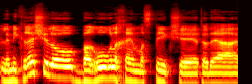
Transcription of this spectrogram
למקרה שלא ברור לכם מספיק שאתה יודע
